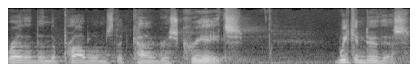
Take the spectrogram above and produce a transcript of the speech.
rather than the problems that Congress creates. We can do this,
